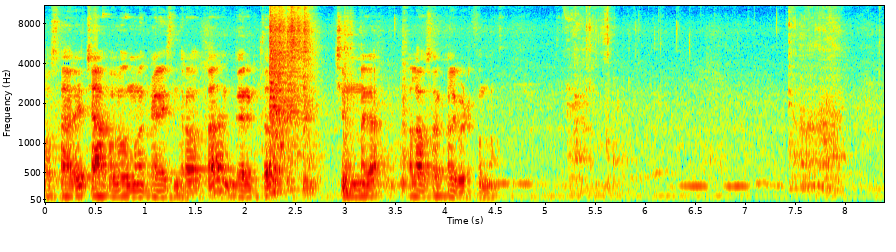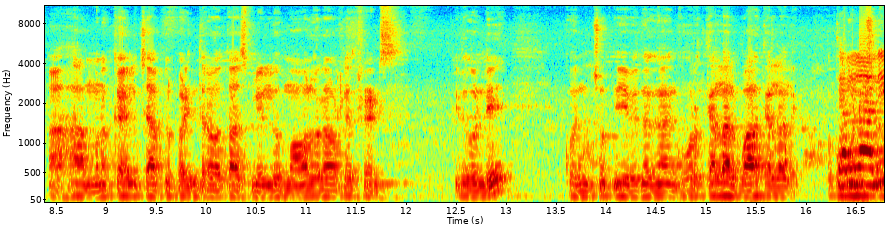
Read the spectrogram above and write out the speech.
ఒకసారి చేపలు మునక్కాయలు వేసిన తర్వాత గరిటతో చిన్నగా అలా ఒకసారి కలిపెట్టుకుందాం. ఆహా మునక్కాయలు చేపలు పడిన తర్వాత ఆ స్మెల్ మామూలుగా రావట్లేదు ఫ్రెండ్స్ ఇదిగోండి కొంచెం ఈ విధంగా కూర తెల్లాలి బాగా తెల్లాలి. తెల్లాలి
